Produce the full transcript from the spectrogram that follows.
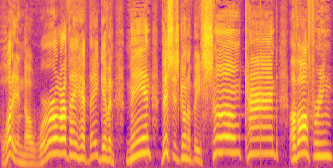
What in the world are they have they given? Man, this is going to be some kind of offering.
